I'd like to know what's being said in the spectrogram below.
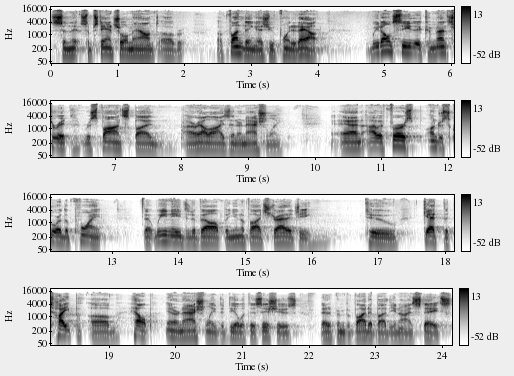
substantial amount of, of funding, as you pointed out. We don't see the commensurate response by our allies internationally. And I would first underscore the point that we need to develop a unified strategy to get the type of help internationally to deal with these issues that have been provided by the United States.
